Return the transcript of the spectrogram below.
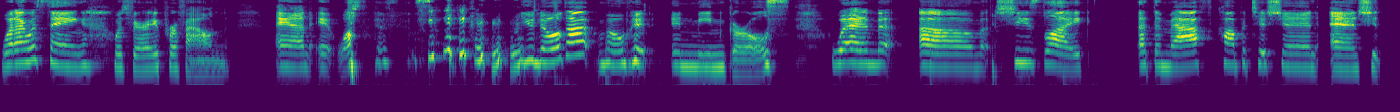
What I was saying was very profound, and it was you know that moment in Mean Girls when um she's like at the math competition and she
